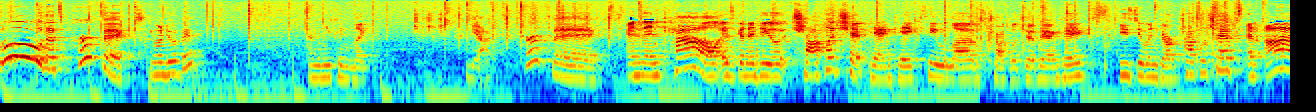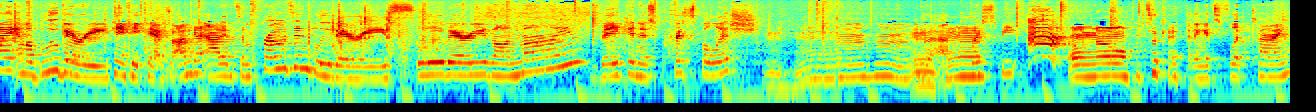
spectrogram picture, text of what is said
ooh, that's perfect. You wanna do it, babe? And then you can like, yeah. Perfect. And then Cal is gonna do chocolate chip pancakes. He loves chocolate chip pancakes. He's doing dark chocolate chips. And I am a blueberry pancake fan, so I'm gonna add in some frozen blueberries. Blueberries on mine. Bacon is crispalish. Mm-hmm. Mm-hmm. Look mm -hmm. at that. Mm-hmm. Crispy. Ah! Oh no. It's okay. I think it's flip time.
